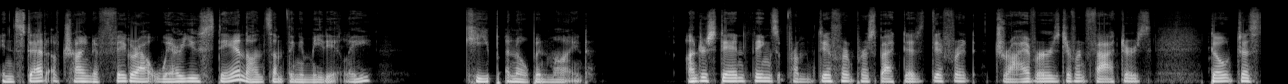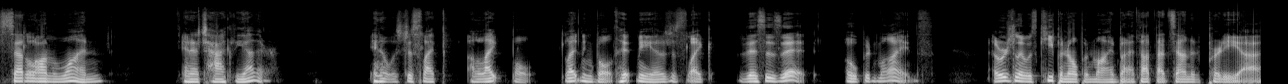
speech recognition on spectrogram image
Instead of trying to figure out where you stand on something immediately, keep an open mind. Understand things from different perspectives, different drivers, different factors, don't just settle on one and attack the other. And it was just like a light bolt, lightning bolt hit me. It was just like, this is it. Open minds. Originally, it was keep an open mind, but I thought that sounded pretty, uh,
